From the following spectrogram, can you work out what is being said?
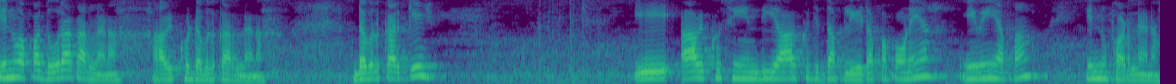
ਇਹਨੂੰ ਆਪਾਂ ਦੋਹਰਾ ਕਰ ਲੈਣਾ। ਆ ਵੇਖੋ ਡਬਲ ਕਰ ਲੈਣਾ। ਡਬਲ ਕਰਕੇ ਇਹ ਆ ਵੇਖੋ ਸੀਨ ਦੀ ਆ ਵੇਖੋ ਜਿੱਦਾਂ ਪਲੇਟ ਆਪਾਂ ਪਾਉਣੇ ਆ ਐਵੇਂ ਹੀ ਆਪਾਂ ਇਹਨੂੰ ਫੜ ਲੈਣਾ।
